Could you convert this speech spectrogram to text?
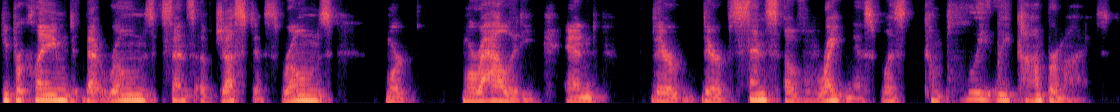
He proclaimed that Rome's sense of justice, Rome's more morality, and their, their sense of rightness was completely compromised.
